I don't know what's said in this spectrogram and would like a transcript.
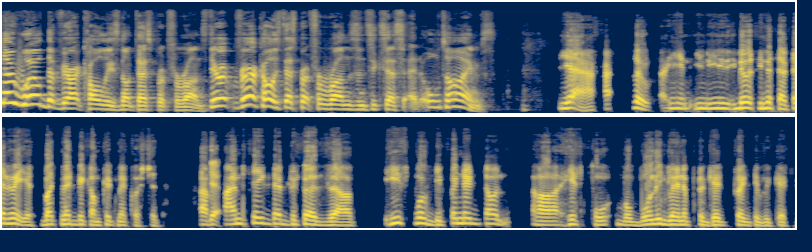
no world that Virat Kohli is not desperate for runs. Virat Kohli is desperate for runs and success at all times. Yeah, look, in, in, in a certain way, yes. But let me complete my question. Um, yeah. I'm saying that because uh, he's more dependent on uh, his bowling lineup to get 20 wickets.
